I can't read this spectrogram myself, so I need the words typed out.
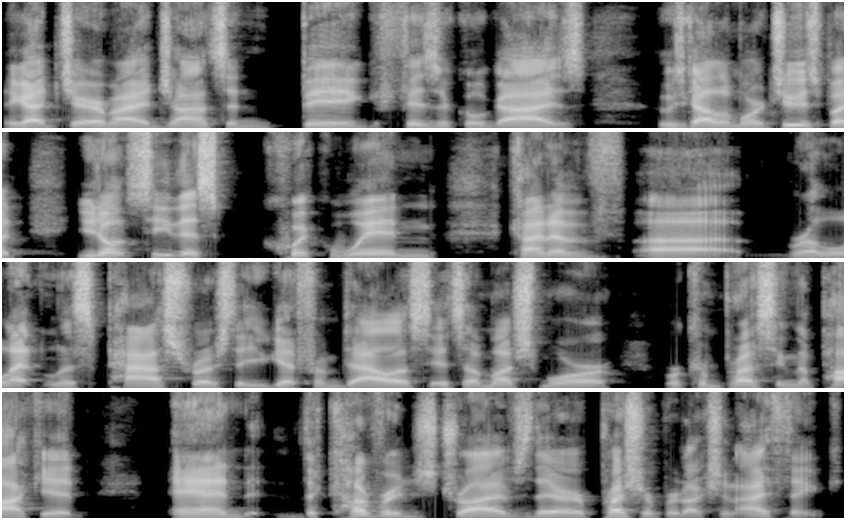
They got Jeremiah Johnson, big physical guys who's got a little more juice, but you don't see this quick win kind of uh, relentless pass rush that you get from Dallas. It's a much more we're compressing the pocket and the coverage drives their pressure production, I think.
